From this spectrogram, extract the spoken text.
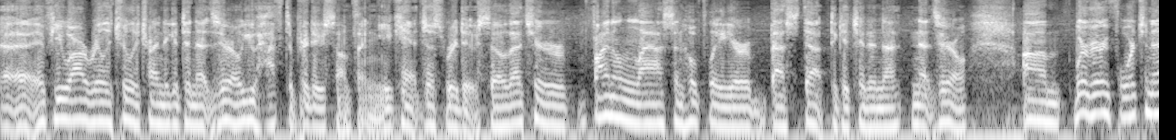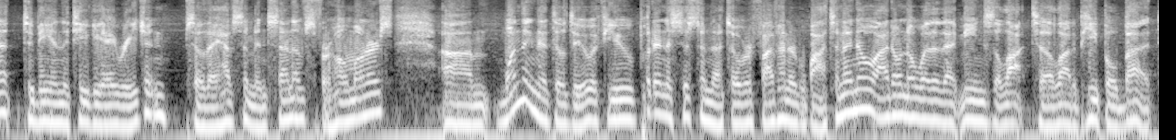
uh, if you are really truly trying to get to net zero, you have to produce something. You can't just reduce. So that's your final and last, and hopefully your best step to get you to net, net zero. Um, we're very fortunate to be in the TVA region, so they have some incentives for homeowners. Um, one thing that they'll do if you put in a system that's over 500 watts, and I know I don't know whether that means a lot to a lot of people, but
